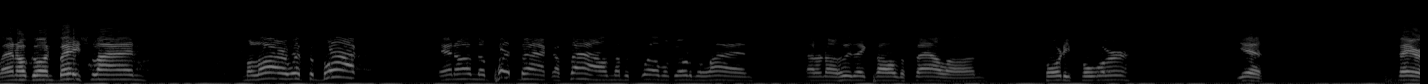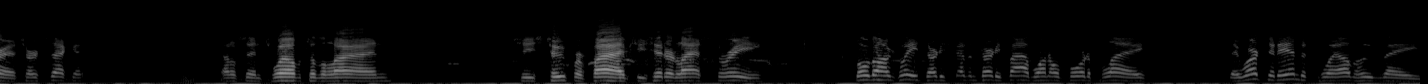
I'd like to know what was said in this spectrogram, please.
Llano going baseline. Millar with the block. And on the putback, a foul. Number 12 will go to the line. I don't know who they called the foul on. 44. Yes. Ferris, her second. That'll send 12 to the line. She's two for five. She's hit her last three. Bulldogs lead 37-35, 104 to play. They worked it into 12, who's a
